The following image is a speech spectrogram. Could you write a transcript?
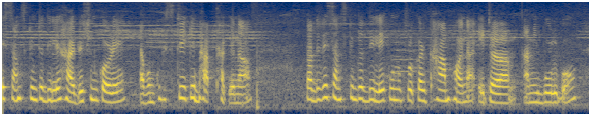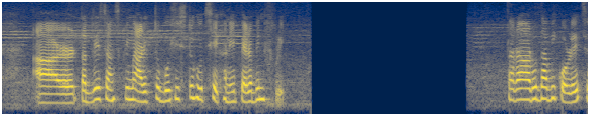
এই সানস্ক্রিনটা দিলে হাইড্রেশন করে এবং কোনো স্টিকি ভাব থাকে না। তাদের এই সানস্ক্রিনটা দিলে কোনো প্রকার ঘাম হয় না, এটা আমি বলব। আর তাদের এই সানস্ক্রিনে আরেকটা বৈশিষ্ট্য হচ্ছে এখানে প্যারাবিন ফ্রি তারা আরও দাবি করেছে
